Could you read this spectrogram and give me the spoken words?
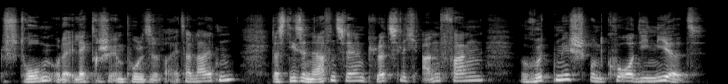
Strom oder elektrische Impulse weiterleiten, dass diese Nervenzellen plötzlich anfangen, rhythmisch und koordiniert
